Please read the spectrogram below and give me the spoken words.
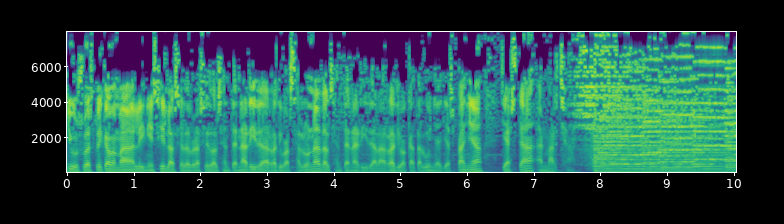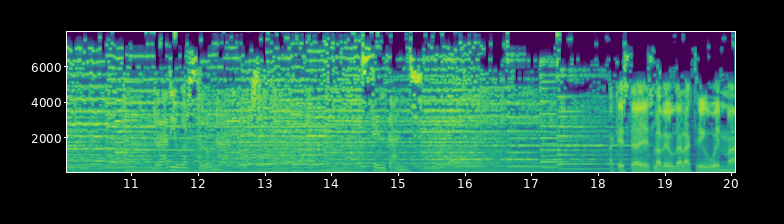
I us ho explicàvem a l'inici, la celebració del centenari de Ràdio Barcelona, del centenari de la ràdio a Catalunya i a Espanya, ja està en marxa. Ràdio Barcelona. 100 anys. Aquesta és la veu de l'actriu Emma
